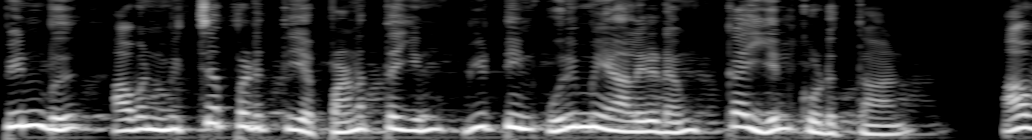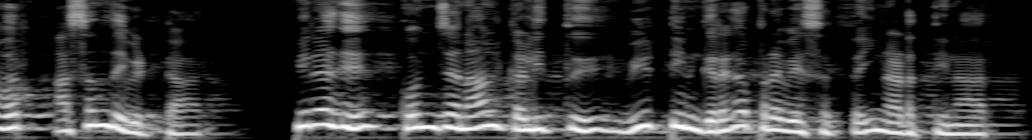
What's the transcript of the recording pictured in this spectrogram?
பின்பு அவன் மிச்சப்படுத்திய பணத்தையும் வீட்டின் உரிமையாளரிடம் கையில் கொடுத்தான். அவர் அசந்து விட்டார். பிறகு கொஞ்ச நாள் கழித்து வீட்டின் கிரகப்பிரவேசத்தை நடத்தினார்.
